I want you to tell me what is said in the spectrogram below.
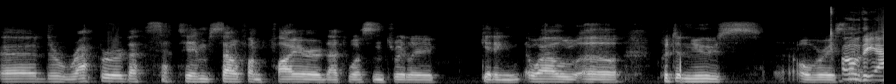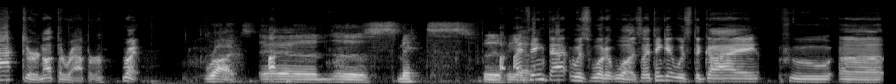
uh, the rapper that set himself on fire that wasn't really getting well uh, put the news over his Oh, head. the actor, not the rapper. Right. Right uh, the Smith uh, I think that was what it was. I think it was the guy who uh,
